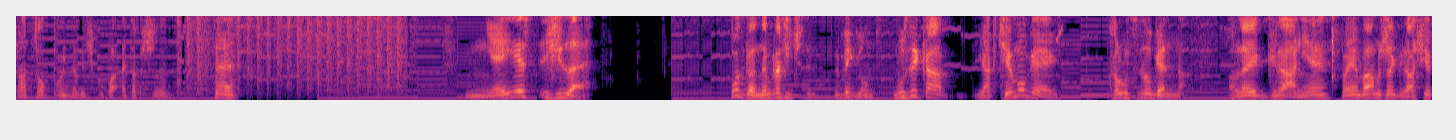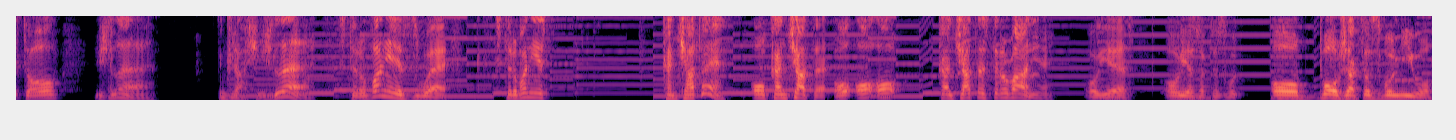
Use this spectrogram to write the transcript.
Ta, co powinna być kupa. Etap przyszedłem. Nie jest źle. Pod względem graficznym. Wygląd. Muzyka, jak cię mogę, halucynogenna. Ale granie, powiem wam, że gra się w to źle. Gra się źle. Sterowanie jest złe. Sterowanie jest... Kanciate? O, kanciate. O, o, o. Kanciate sterowanie. O, jest. O Jezu, jak to zwol... O Boże, jak to zwolniło.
